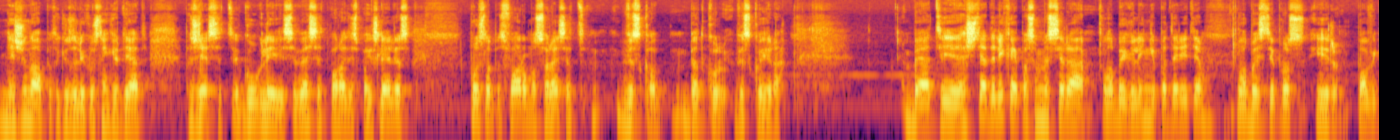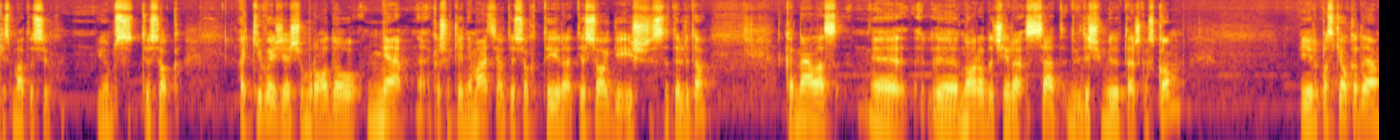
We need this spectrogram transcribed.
nežino apie tokius dalykus, negirdėt, pažiūrėsit, Google įsivesit, parodys paveikslėlius, puslapis forumus, surasit visko, bet kur visko yra. Bet šitie dalykai pas mumis yra labai galingi padaryti, labai stiprus ir poveikis matosi jums tiesiog akivaizdžiai aš jums rodau ne kažkokią animaciją, o tiesiog tai yra tiesiogiai iš satelito. Kanalas, e, e, nuoroda čia yra sat22.com ir paskiau, kada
